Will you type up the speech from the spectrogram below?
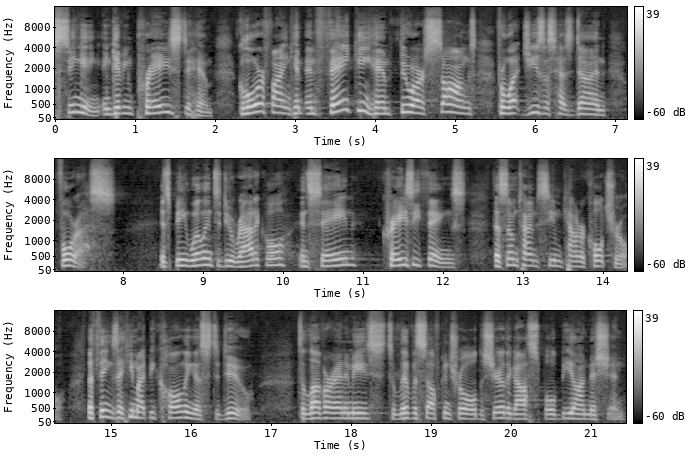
singing and giving praise to Him, glorifying Him, and thanking Him through our songs for what Jesus has done for us. It's being willing to do radical, insane, crazy things that sometimes seem countercultural, the things that He might be calling us to do to love our enemies, to live with self control, to share the gospel, be on mission.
